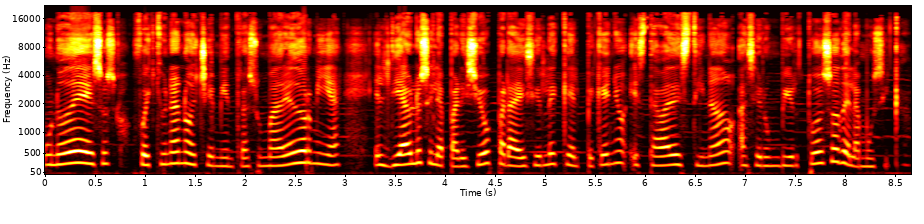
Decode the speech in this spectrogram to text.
Uno de esos fue que una noche mientras su madre dormía, el diablo se le apareció para decirle que el pequeño estaba destinado a ser un virtuoso de la música.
